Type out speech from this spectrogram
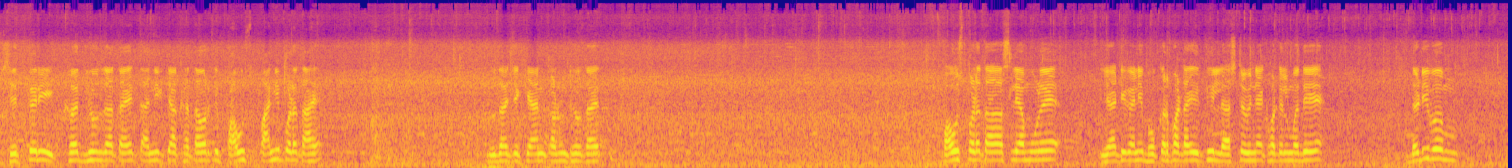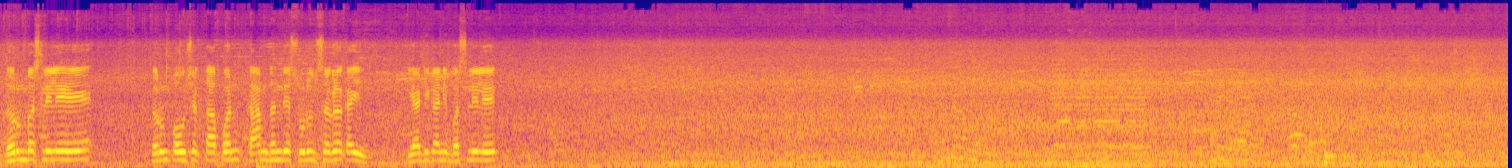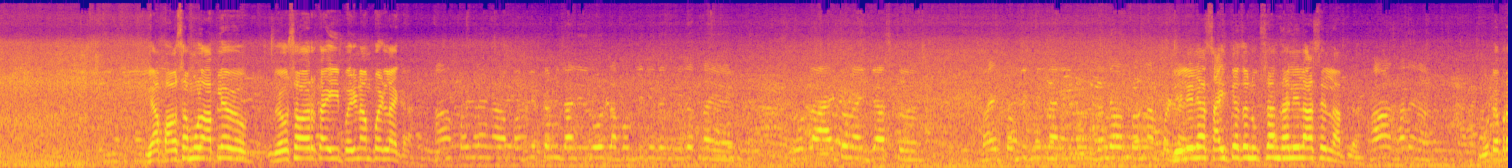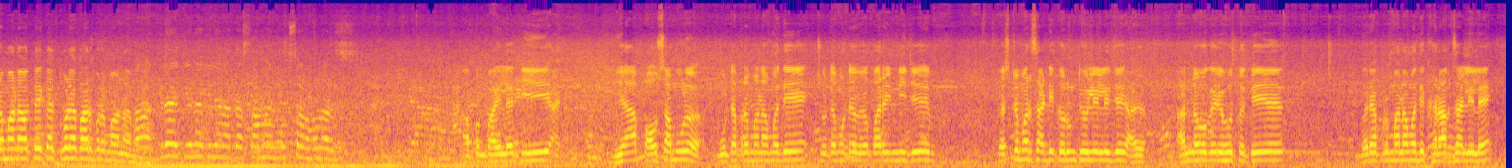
शेतकरी खत घेऊन जात आहेत आणि त्या खतावरती पाऊस पाणी पडत आहे. दुधाचे कॅन काढून ठेवत आहेत. पाऊस पडत असल्यामुळे या ठिकाणी भोकरफाटा येथील अष्टविनायक हॉटेलमध्ये दडी ब धरून बसलेले हे तरुण पाहू शकता आपण. कामधंदे सोडून सगळं काही या ठिकाणी बसलेले आहेत. या पावसामुळं आपल्या व्यवसायावर काही परिणाम पडलाय का? हा पडलाय ना. पब्लिक कमी झाली. रोडला पब्लिक इथे निघत नाही रोडला ऑटो नाही जास्त. बाहेर पब्लिक निघला नाही म्हणून धंद्यावर परिणाम पडले दिलेल्या साहित्याचं नुकसान झालेलं असेल ना आपलं? हा झाले ना. मोठ्या प्रमाणात आहे का थोड्याफार प्रमाणात हा गिरायक येणं गेले ना आता सामान नुकसान होणारच आपण पाहिलं की या पावसामुळं मोठ्या प्रमाणामध्ये छोट्या मोठ्या व्यापाऱ्यांनी जे कस्टमरसाठी करून ठेवलेले जे अन्न वगैरे होतं ते बऱ्या प्रमाणामध्ये खराब झालेलं आहे.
